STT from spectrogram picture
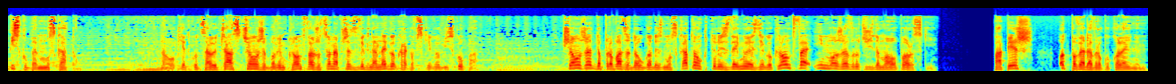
biskupem Muskatą. Na Łokietku cały czas ciąży bowiem klątwa rzucona przez wygnanego krakowskiego biskupa. Książę doprowadza do ugody z Muskatą, który zdejmuje z niego klątwę i może wrócić do Małopolski. Papież odpowiada w roku kolejnym,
